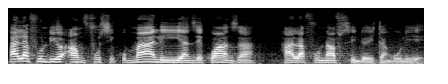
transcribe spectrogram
halafu ndiyo anfusikum. Mali ianze kwanza halafu nafsi ndio itangulie.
